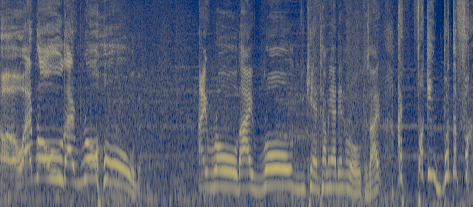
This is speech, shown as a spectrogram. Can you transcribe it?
Oh, I rolled! I rolled! I rolled! I rolled! You can't tell me I didn't roll, because I... I fucking... What the fuck?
